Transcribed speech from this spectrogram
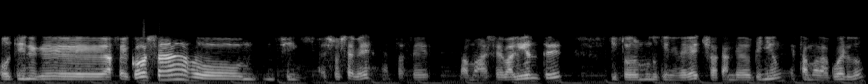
o tiene que hacer cosas o sí, eso se ve. Entonces vamos a ser valientes y todo el mundo tiene derecho a cambiar de opinión, estamos de acuerdo,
